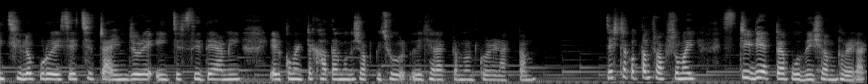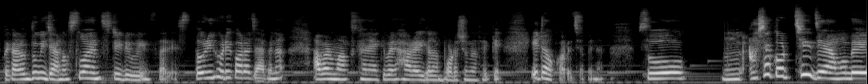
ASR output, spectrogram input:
ই ছিল পুরো এসএসসি টাইম জুড়ে এইচএসসি তে আমি এরকম একটা খাতার মধ্যে সব কিছু লিখে রাখতাম নোট করে রাখতাম। চেষ্টা করতাম সবসময় স্টিডি একটা পজিশন ধরে রাখতে। কারণ তুমি জানো slow and steady wins the race তড়িঘড়ি করা যাবে না, আবার মাঝখানে একেবারে হারাই গেলাম পড়াশোনা থেকে। এটাও করা যাবে না। সো আশা করছি যে আমাদের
